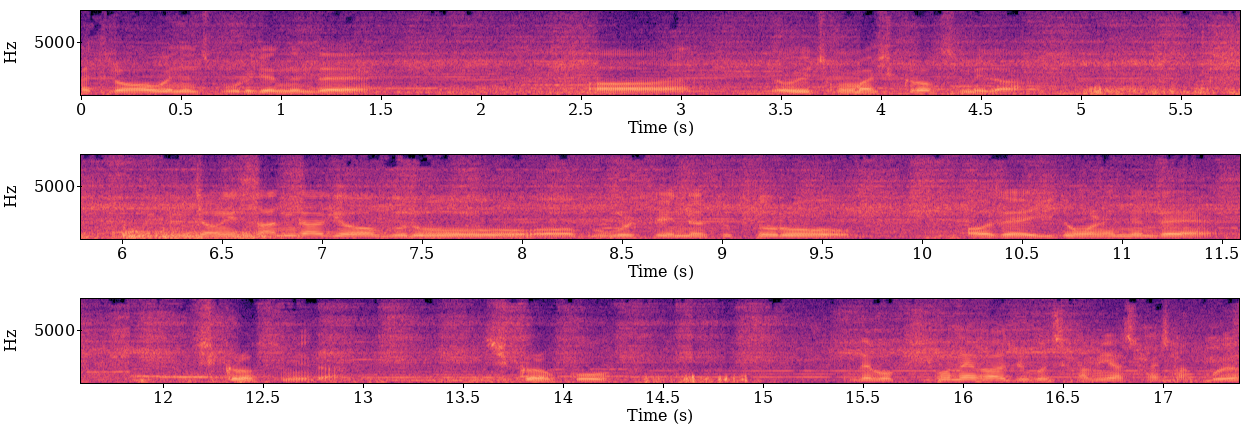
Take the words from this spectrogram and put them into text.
잘 들어가고 있는지 모르겠는데 아 여기 정말 시끄럽습니다. 굉장히 싼 가격으로 어, 묵을 수 있는 숙소로 어제 이동을 했는데 시끄럽습니다. 시끄럽고 근데 뭐 피곤해가지고 잠이야 잘 잤고요.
